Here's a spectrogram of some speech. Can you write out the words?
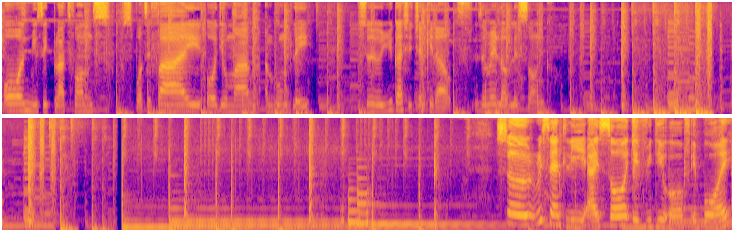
all music platforms, Spotify, Audiomack and Boomplay. So you guys should check it out. It's a very lovely song. So recently I saw a video of a boy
